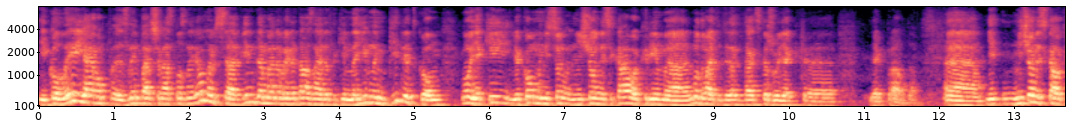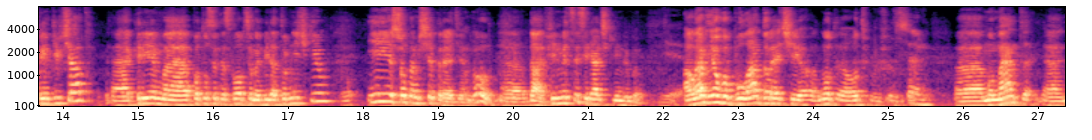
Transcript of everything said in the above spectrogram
І коли я його з ним перший раз познайомився, він для мене виглядав, знаєте, таким наївним підлітком, ну, який, якому нічого, нічого не цікаво, крім, е, ну давайте так, так скажу, як, е, як правда. Е, нічого не цікаво, крім дівчат, е, крім е, потусити з хлопцями біля турнічків. І що там ще третє? Ну, е, да, фільміці, серіальчики він любив. Але в нього була, до речі, ну, от. Е, момент е, е,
